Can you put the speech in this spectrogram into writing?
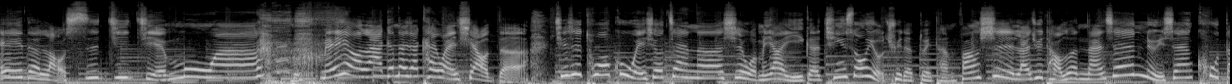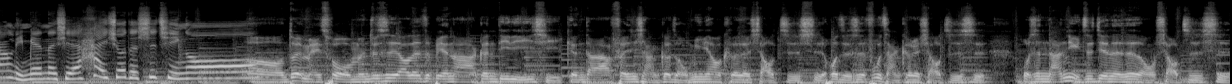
A 的老司机节目啊。没有啦，跟大家开玩笑的。其实脱裤维修站呢，是我们要以一个轻松有趣的对谈方式来去讨论男生女生裤裆里面那些害羞的事情哦。嗯，对，没错，我们就是要在这边啊，跟弟弟一起跟大家分享各种泌尿科的小知识，或者是妇产科的小知识，或是男女之间的这种小知识。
